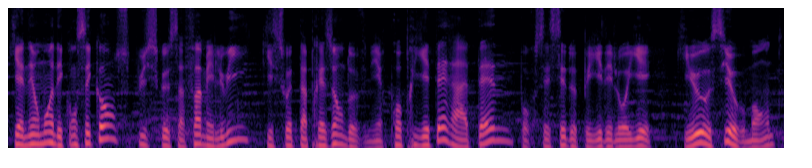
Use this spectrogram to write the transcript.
qui a néanmoins des conséquences puisque sa femme et lui, qui souhaitent à présent devenir propriétaires à Athènes pour cesser de payer des loyers qui eux aussi augmentent,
